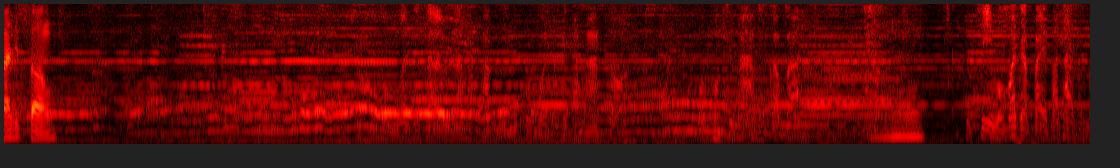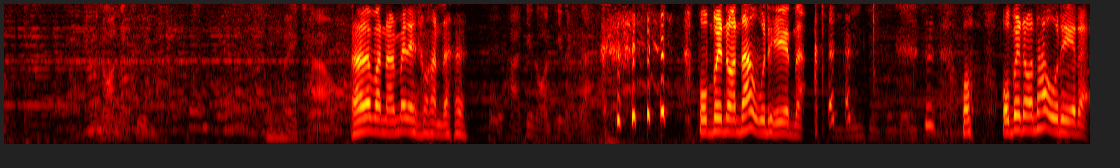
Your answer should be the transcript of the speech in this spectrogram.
มาสิบสอง สิบสี่ผมว่าจะไปพระธาตุพนมไปนอนทั้งคืนไปเช้าแล้ววันนั้นไม่ได้นอนนะโอ้หาที่นอนที่ไหนได้ ผมไปนอนท่าอุเทนอะคนเยอะจริงๆคนเยอะจริงผมผมไปนอนท่าอุเทนอะ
